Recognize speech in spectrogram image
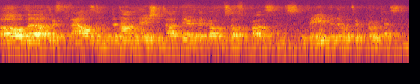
all the other thousand denominations out there that call themselves Protestants? Do they even know what they're protesting?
